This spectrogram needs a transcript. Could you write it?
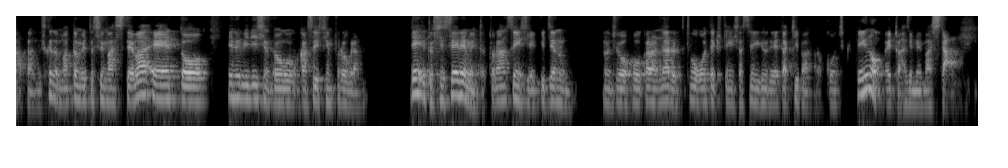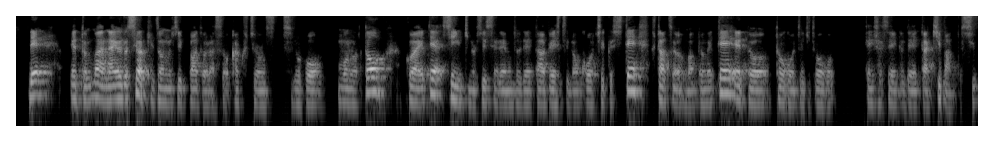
ったんですけど、まとめとしましては、えっと、NBDC の統合化推進プログラムで、えっと、シスエレメント、トランス因子、エピジェノムの情報からなる統合的転写制御データ基盤の構築っていうのを、えっと、始めました。で、えっと、まあ、内容としては既存のチップアトラスを拡張するものと、加えて新規のシステムとデータベースというのを構築して、2つをまとめて、えっと、統合的統合転写制御データ基盤とし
